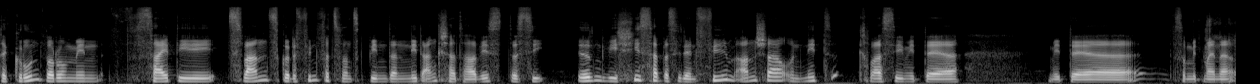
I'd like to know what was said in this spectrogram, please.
der Grund, warum ich seit ich 20 oder 25 bin, dann nicht angeschaut habe, ist, dass ich irgendwie Schiss habe, dass ich den Film anschaue und nicht quasi mit der, mit der, so mit meiner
